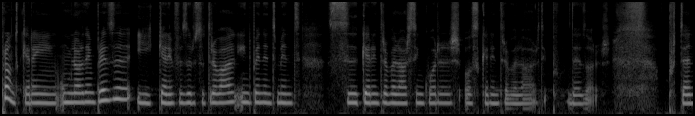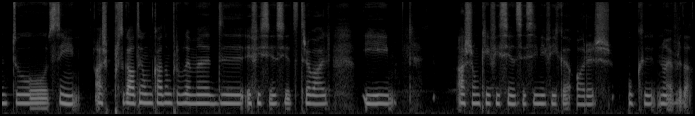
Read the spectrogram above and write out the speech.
Pronto, querem o melhor da empresa e querem fazer o seu trabalho, independentemente se querem trabalhar 5 horas ou se querem trabalhar tipo 10 horas. Portanto, sim, acho que Portugal tem um bocado um problema de eficiência de trabalho e acham que eficiência significa horas, o que não é verdade.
